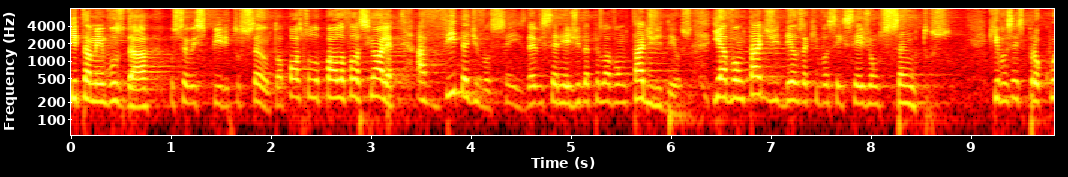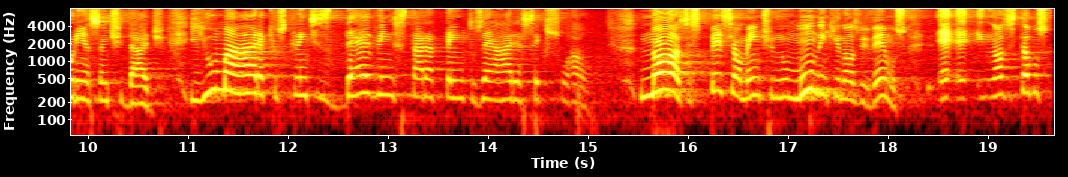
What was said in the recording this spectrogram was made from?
que também vos dá o seu Espírito Santo. O apóstolo Paulo falou assim: olha, a vida de vocês deve ser regida pela vontade de Deus, e a vontade de Deus é que vocês sejam santos que vocês procurem a santidade. E uma área que os crentes devem estar atentos é a área sexual. Nós, especialmente no mundo em que nós vivemos, é, é, nós estamos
